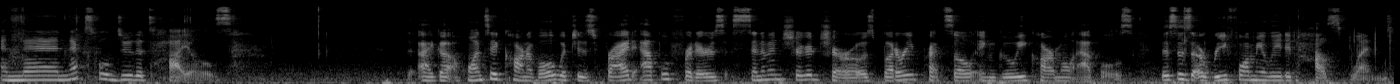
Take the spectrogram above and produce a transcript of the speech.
And then next we'll do the tiles. I got Haunted Carnival, which is fried apple fritters, cinnamon sugared churros, buttery pretzel, and gooey caramel apples. This is a reformulated house blend.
